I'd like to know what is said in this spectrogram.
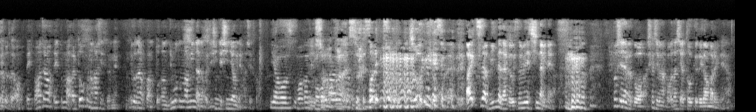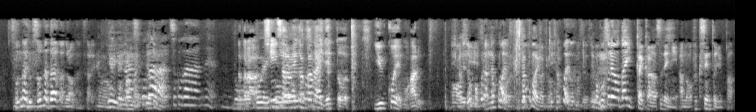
えあちゃん、えっと、まあ、あれ遠くの話ですよね。ってことはなんか、とあの地元のみんななんか地震で死んじゃうみたいな話ですか？いやわわかんない一緒にわからないそれ、それ、衝撃ですよね。あいつらみんななんかうつみで死んだみたいな。そしてなんかこう、しかしなんか私は東京で頑張るみたいな。そんな、そんなダークなドラマなんですか、あれ。いやいやいや。そこがも。そこがね、うん。だから震災を描かないでという声もある。あでもこれは100%です。100%描きます100%描きますよ。それは。てかもうそれは第1回からすでにあの伏線というか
